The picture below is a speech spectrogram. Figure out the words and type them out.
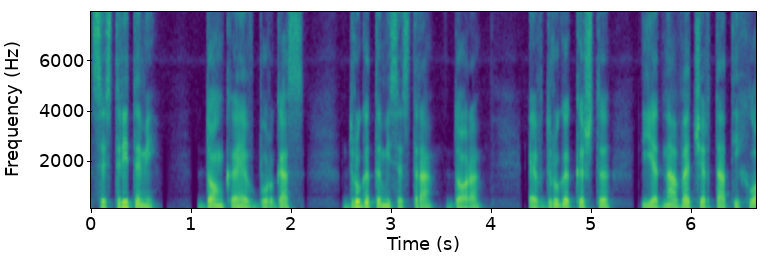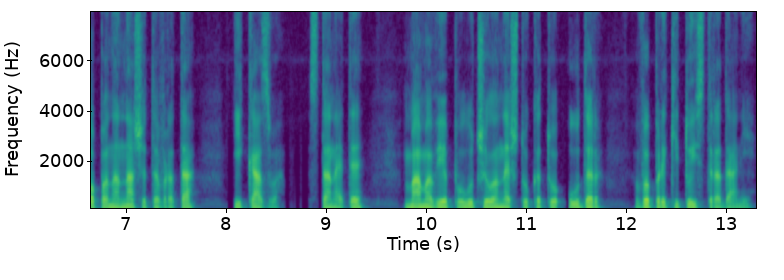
Сестрите ми, Донка е в Бургас, другата ми сестра, Дора, е в друга къща и една вечер тати хлопа на нашата врата и казва «Станете, мама ви е получила нещо като удар, въпреки и страдание».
